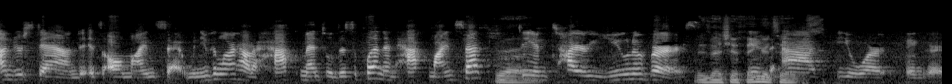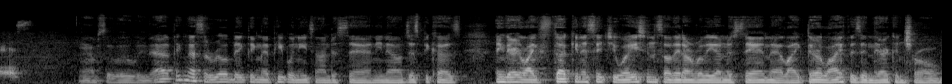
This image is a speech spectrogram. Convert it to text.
understand it's all mindset. When you can learn how to hack mental discipline and hack mindset, Right. the entire universe Is that your is fingertips? at your fingers. Absolutely. I think that's a real big thing that people need to understand, you know, just because I think they're like stuck in a situation so they don't really understand that like their life is in their control.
